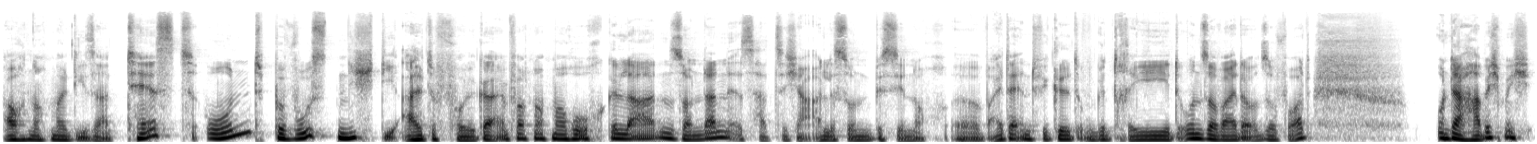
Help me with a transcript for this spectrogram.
auch nochmal dieser Test und bewusst nicht die alte Folge einfach nochmal hochgeladen, sondern es hat sich ja alles so ein bisschen noch äh, weiterentwickelt und gedreht und so weiter und so fort. Und da habe ich mich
